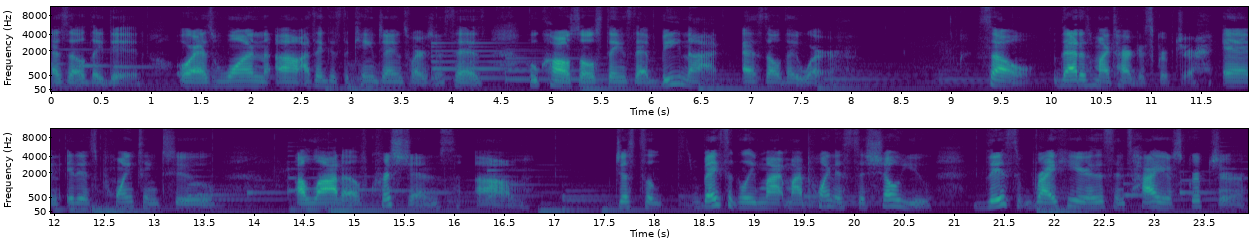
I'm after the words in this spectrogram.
as though they did. Or as one, uh, I think it's the King James Version says, who calls those things that be not as though they were. So that is my target scripture. And it is pointing to a lot of Christians um, just to basically, my, my point is to show you this right here, this entire scripture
